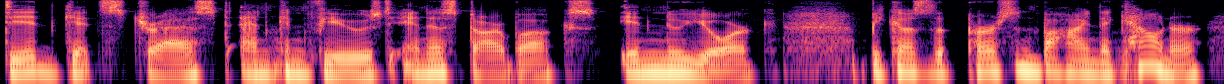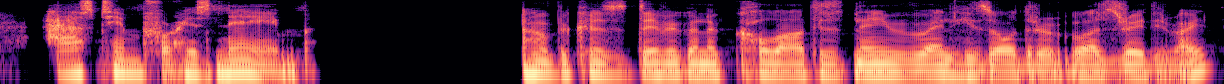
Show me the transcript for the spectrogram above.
did get stressed and confused in a Starbucks in New York because the person behind the counter asked him for his name. Oh, because they were going to call out his name when his order was ready, right?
